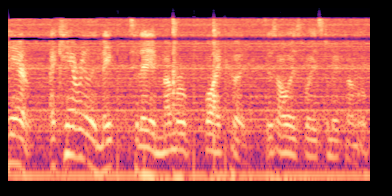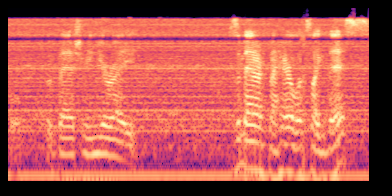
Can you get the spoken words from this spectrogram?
can't really make today memorable. Well, I could. There's always ways to make memorable. But Bash, I mean, you're right. Doesn't matter if my hair looks like this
